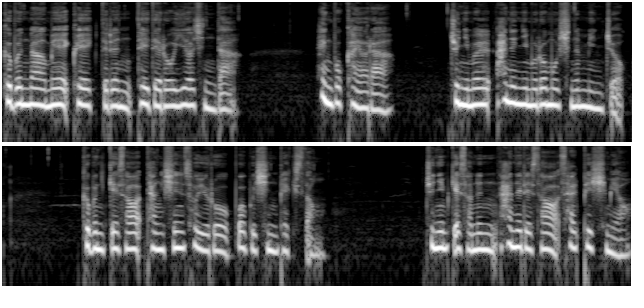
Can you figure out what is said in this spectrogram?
그분 마음의 계획들은 대대로 이어진다. 행복하여라. 주님을 하느님으로 모시는 민족, 그분께서 당신 소유로 뽑으신 백성, 주님께서는 하늘에서 살피시며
